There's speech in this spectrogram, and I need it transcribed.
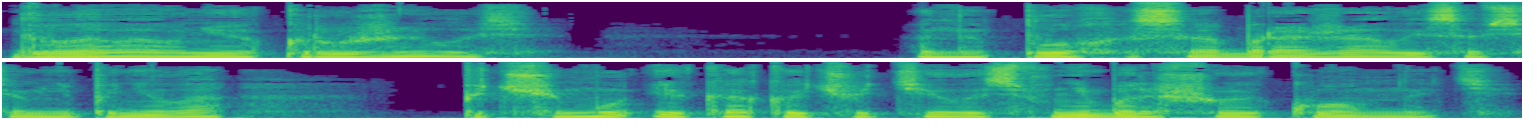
Голова у нее кружилась. Она плохо соображала и совсем не поняла, почему и как очутилась в небольшой комнате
